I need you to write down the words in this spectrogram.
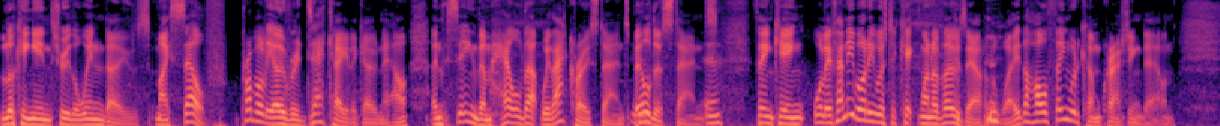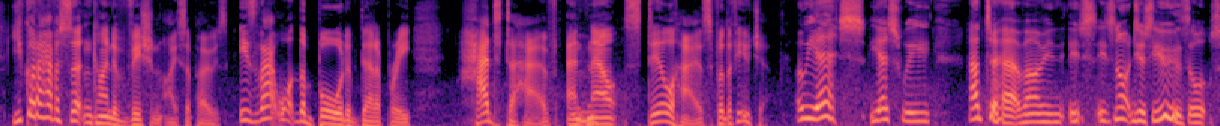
looking in through the windows myself, probably over a decade ago now, and seeing them held up with acro stands, mm. builder stands, thinking, well, if anybody was to kick one of those out of the way, the whole thing would come crashing down. You've got to have a certain kind of vision, I suppose. Is that what the board of Delapré had to have and now still has for the future? Oh yes, yes, we had to have. I mean, it's it's not just you who thought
